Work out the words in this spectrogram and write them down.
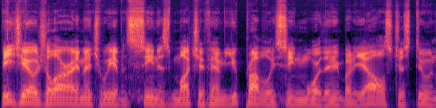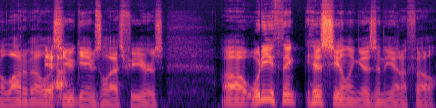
BJ Ojulari, I mentioned we haven't seen as much of him. You've probably seen more than anybody else, just doing a lot of LSU yeah. games the last few years. Uh, what do you think his ceiling is in the NFL?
